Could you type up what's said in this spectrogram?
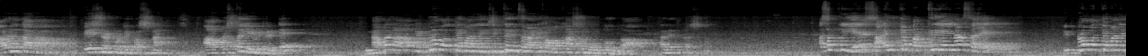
అరుణతార వేసినటువంటి ప్రశ్న. ఆ ప్రశ్న ఏమిటంటే నవల విప్లవోద్యమాన్ని చిత్రించడానికి అవకాశం ఉంటుందా అనేది ప్రశ్న. అసలు ఏ సాహిత్య ప్రక్రియ అయినా సరే విప్లవోద్యమాన్ని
